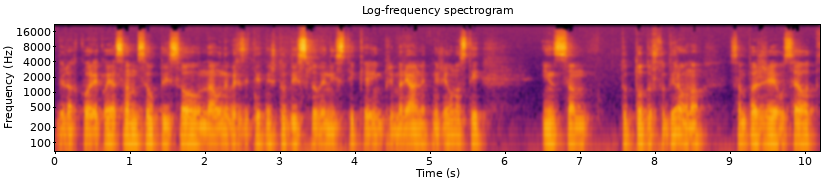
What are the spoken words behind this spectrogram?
Bi lahko rekel, jaz sem se upisal na univerzitetni študij slovenistike in primerjalne književnosti in sem tudi to doštudiral. No. Sem pa že vse od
